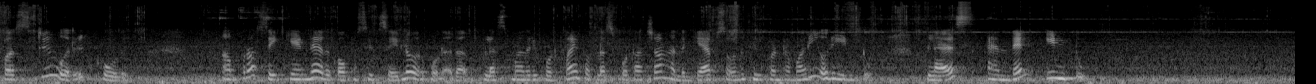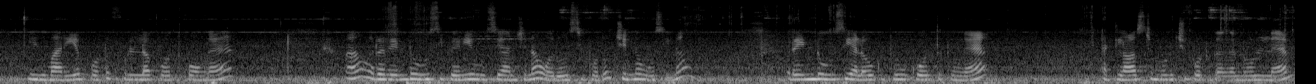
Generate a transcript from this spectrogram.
ஃபஸ்ட்டு ஒரு கோடு. அப்புறம் செகண்டு அதுக்கு ஆப்போசிட் சைடில் ஒரு கோடு. அதாவது ப்ளஸ் மாதிரி போட்டுக்கலாம். இப்போ ப்ளஸ் போட்டாச்சா அந்த கேப்ஸை வந்து ஃபில் பண்ணுற மாதிரி ஒரு into plus and then into இது மாதிரியே போட்டு ஃபுல்லாக போத்துக்கோங்க ஒரு ரெண்டு ஊசி பெரிய ஊசியாக இருந்துச்சுன்னா ஒரு ஊசி போதும். சின்ன ஊசினா ரெண்டு ஊசி அளவுக்கு பூ கோத்துக்குங்க. அட் லாஸ்ட்டு முடிச்சு போட்டுக்கோங்க நூலில்.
